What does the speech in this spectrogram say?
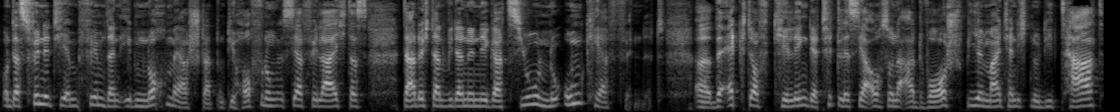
Und das findet hier im Film dann eben noch mehr statt. Und die Hoffnung ist ja vielleicht, dass dadurch dann wieder eine Negation, eine Umkehr findet. Uh, The Act of Killing, der Titel ist ja auch so eine Art Wortspiel, meint ja nicht nur die Tat,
